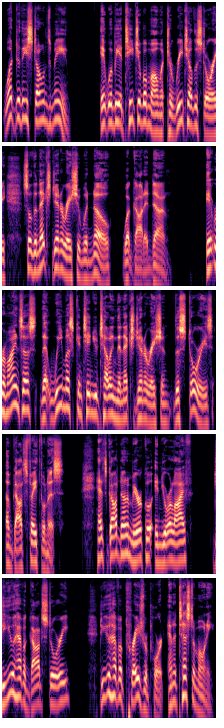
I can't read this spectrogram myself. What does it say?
What do these stones mean? It would be a teachable moment to retell the story so the next generation would know what God had done. It reminds us that we must continue telling the next generation the stories of God's faithfulness. Has God done a miracle in your life? Do you have a God story? Do you have a praise report and a testimony?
